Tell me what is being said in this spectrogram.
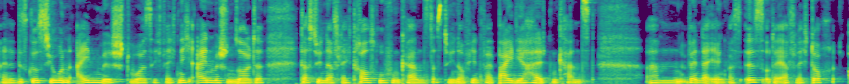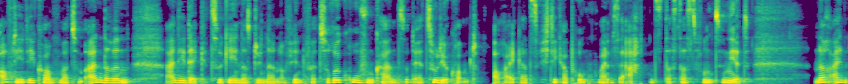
eine Diskussion einmischt, wo er sich vielleicht nicht einmischen sollte, dass du ihn da vielleicht rausrufen kannst, dass du ihn auf jeden Fall bei dir halten kannst ähm, wenn da irgendwas ist oder er vielleicht doch auf die Idee kommt, mal zum anderen an die Decke zu gehen, dass du ihn dann auf jeden Fall zurückrufen kannst und er zu dir kommt. Auch ein ganz wichtiger Punkt meines Erachtens, dass das funktioniert. Noch ein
